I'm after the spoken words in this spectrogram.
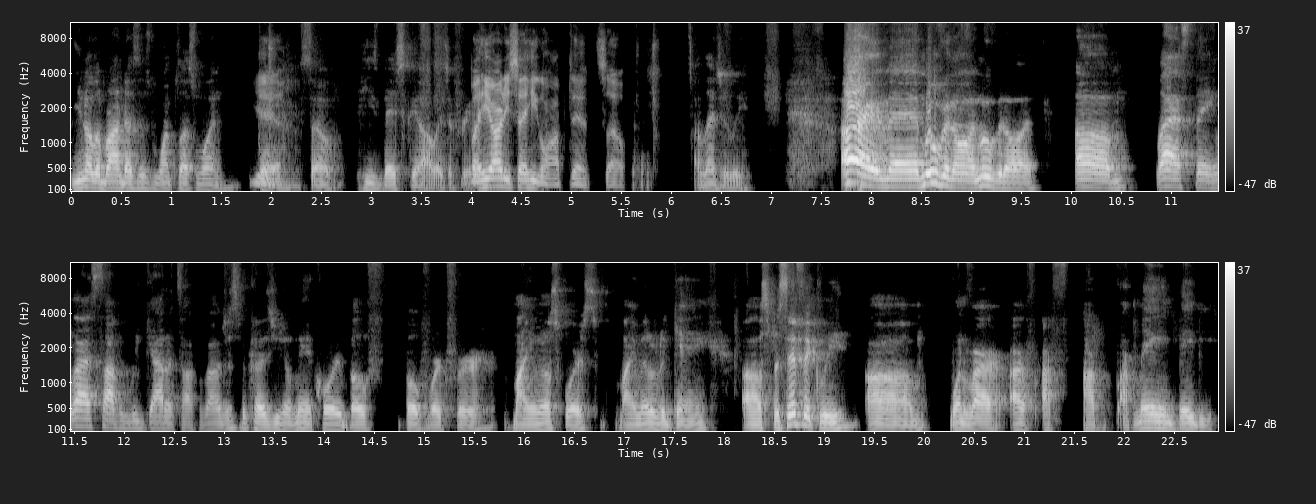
you know LeBron does this one plus one. Yeah, thing, so he's basically always a free. but he already said he gonna opt in. So allegedly. All right, man. Moving on. Moving on. Um, last thing, last topic we gotta talk about, just because you know me and Corey both both work for Monumental Sports, Monumental the gang. Uh, specifically, um, one of our our, our our our main baby,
